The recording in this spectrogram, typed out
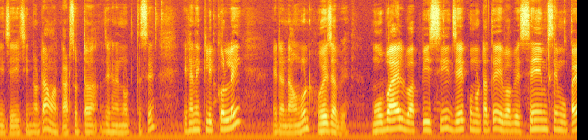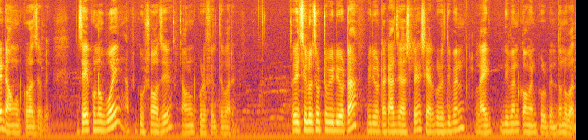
এই যে এই চিহ্নটা, আমার কার্সরটা যেখানে নড়তেছে, এখানে ক্লিক করলেই এটা ডাউনলোড হয়ে যাবে। মোবাইল বা পিসি যে কোনোটাতে এভাবে সেম সেম উপায়ে ডাউনলোড করা যাবে। যে কোনো বই আপনি খুব সহজে ডাউনলোড করে ফেলতে পারেন। তো এই ছিল ছোট্ট ভিডিওটা। ভিডিওটা কাজে আসলে শেয়ার করে দিবেন লাইক দিবেন কমেন্ট করবেন। ধন্যবাদ।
